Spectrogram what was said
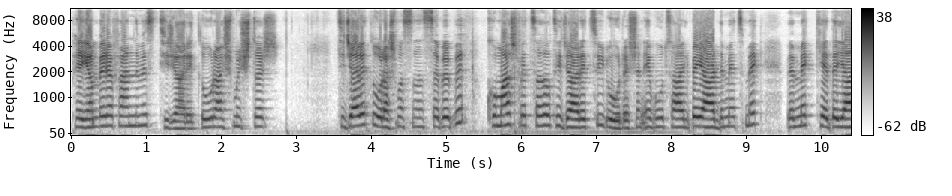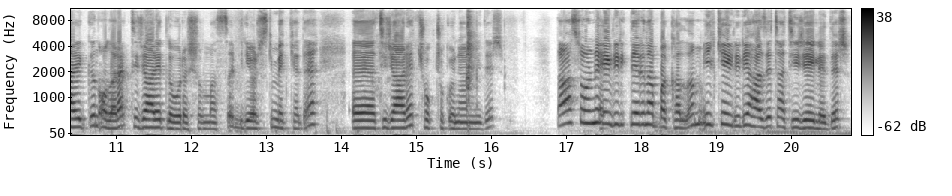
Peygamber Efendimiz ticaretle uğraşmıştır. Ticaretle uğraşmasının sebebi kumaş ve tahıl ticaretiyle uğraşan Ebu Talib'e yardım etmek ve Mekke'de yaygın olarak ticaretle uğraşılması. Biliyoruz ki Mekke'de e, ticaret çok çok önemlidir. Daha sonra evliliklerine bakalım. İlk evliliği Hazreti Hatice iledir.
